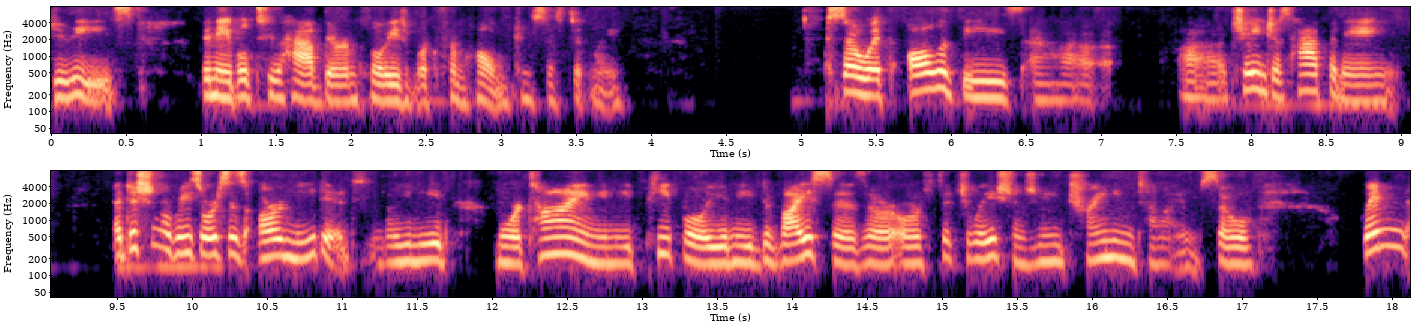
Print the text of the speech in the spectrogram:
duties, been able to have their employees work from home consistently. So, with all of these uh, uh, changes happening, additional resources are needed. You know, you need more time, you need people, you need devices or, or situations, you need training time. So when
